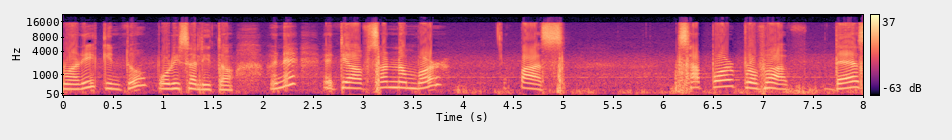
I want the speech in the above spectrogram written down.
নোৱাৰি, কিন্তু পৰিচালিত। হয়নে? এতিয়া অপশ্যন নম্বৰ পাঁচ। চাপৰ প্ৰভাৱ ডেছ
